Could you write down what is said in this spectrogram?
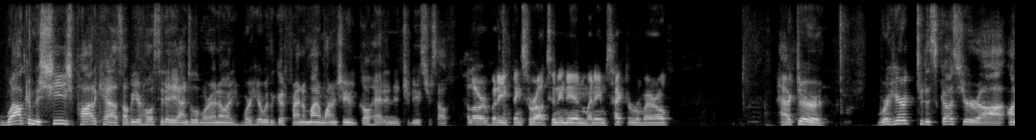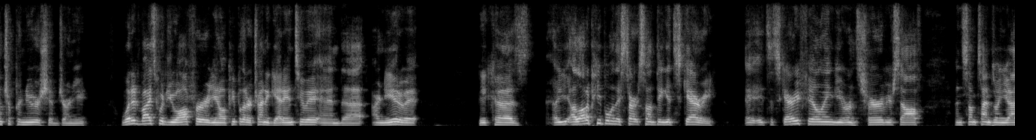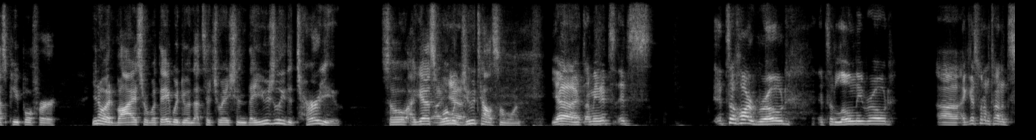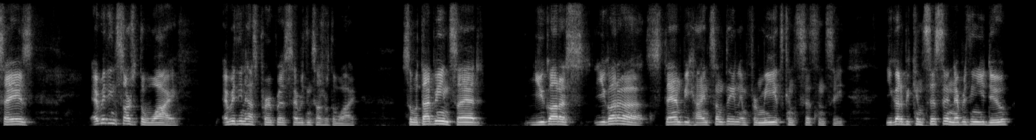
Welcome to Sheesh Podcast. I'll be your host today, Angelo Moreno, and we're here with a good friend of mine. Why don't you go ahead and introduce yourself? Hello, everybody. Thanks for uh, tuning in. My name's Hector Romero. Hector, we're here to discuss your uh, entrepreneurship journey. What advice would you offer, you know, people that are trying to get into it and uh, are new to it? Because a, a lot of people, when they start something, it's scary. It's a scary feeling. You're unsure of yourself, and sometimes when you ask people for you know, advice or what they would do in that situation, they usually deter you. So I guess Uh, what yeah. would you tell someone? Yeah, I mean it's it's it's a hard road. It's a lonely road. Uh, I guess what I'm trying to say is everything starts with the why. Everything has purpose. Everything starts with the why. So with that being said, you gotta you gotta stand behind something, and for me, it's consistency. You gotta be consistent in everything you do.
